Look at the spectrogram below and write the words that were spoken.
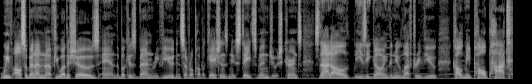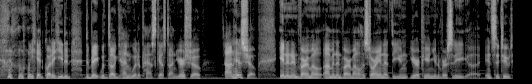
We've also been on a few other shows, and the book has been reviewed in several publications: New Statesman, Jewish Currents. It's not all easy going. The New Left Review called me Pol Pot. we had quite a heated debate with Doug Henwood, a past guest on your show on his show. In an environmental, I'm an environmental historian at the Un- European University uh, Institute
